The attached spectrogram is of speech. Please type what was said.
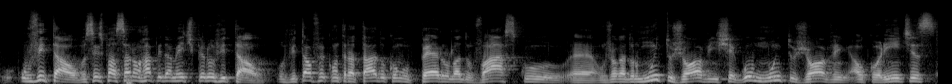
O Vital, vocês passaram rapidamente pelo Vital. O Vital foi contratado como pérola do Vasco, é, um jogador muito jovem, chegou muito jovem ao Corinthians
